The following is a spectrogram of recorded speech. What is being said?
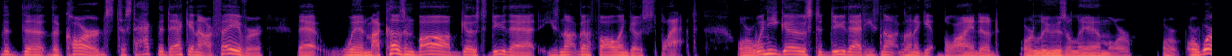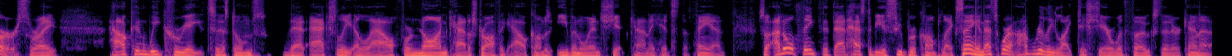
the, the the cards to stack the deck in our favor that when my cousin Bob goes to do that, he's not going to fall and go splat. Or when he goes to do that, he's not going to get blinded or lose a limb or or or worse, right? How can we create systems that actually allow for non-catastrophic outcomes even when shit kind of hits the fan? So I don't think that that has to be a super complex thing, and that's where I really like to share with folks that are kind of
